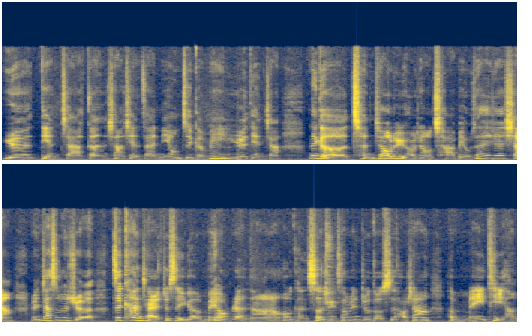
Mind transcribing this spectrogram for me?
约店家，跟像现在你用这个名义约店家，那个成交率好像有差别。我就在在想，人家是不是觉得这看起来就是一个没有人啊，然后可能社群上面就都是好像很媒体、很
